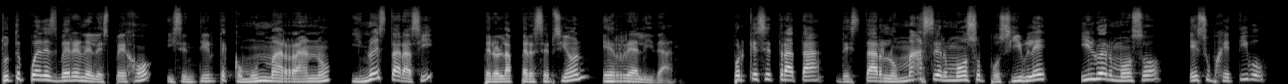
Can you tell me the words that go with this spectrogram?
Tú te puedes ver en el espejo y sentirte como un marrano y no estar así, pero la percepción es realidad. Porque se trata de estar lo más hermoso posible y lo hermoso es subjetivo.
